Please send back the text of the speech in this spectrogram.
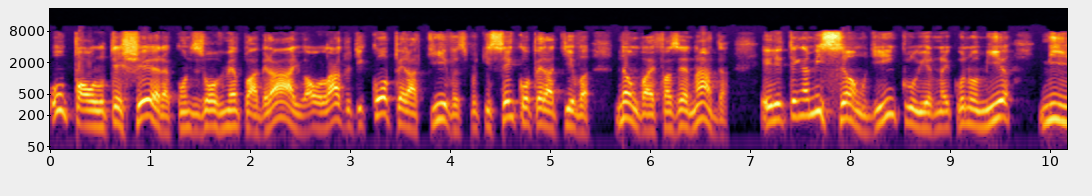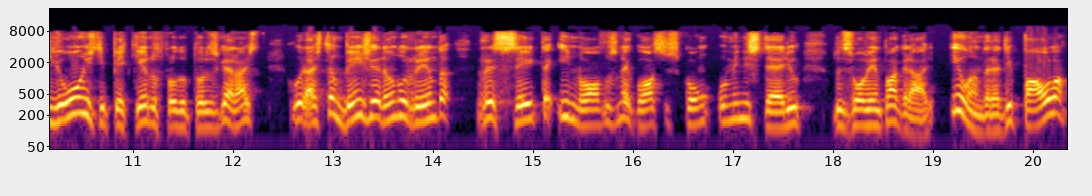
o Paulo Teixeira, com desenvolvimento agrário, ao lado de cooperativas, porque sem cooperativa não vai fazer nada, ele tem a missão de incluir na economia milhões de pequenos produtores rurais, rurais também gerando renda, receita e novos negócios com o Ministério do Desenvolvimento Agrário. E o André de Paula,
